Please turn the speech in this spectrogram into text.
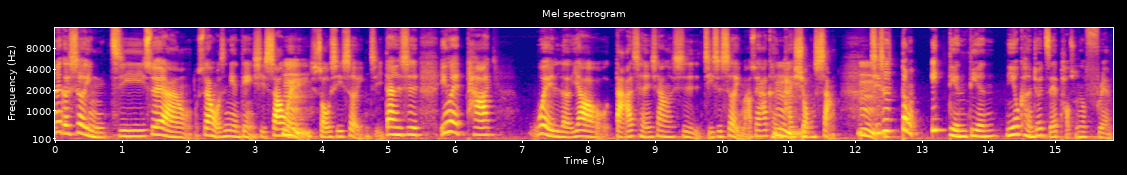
那个摄影机，虽然虽然我是念电影系，稍微熟悉摄影机，但是因为它为了要达成像是即时摄影嘛，所以它可能拍胸上，嗯，其实动。一点点，你有可能就会直接跑出那个 frame，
